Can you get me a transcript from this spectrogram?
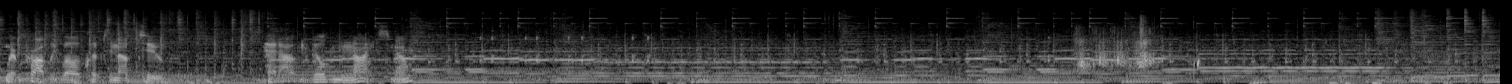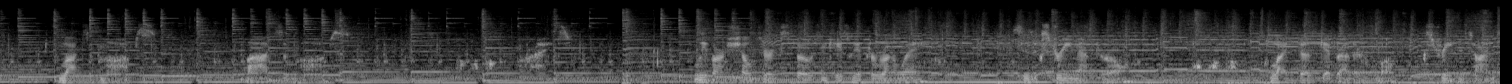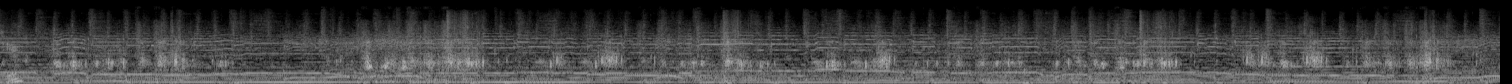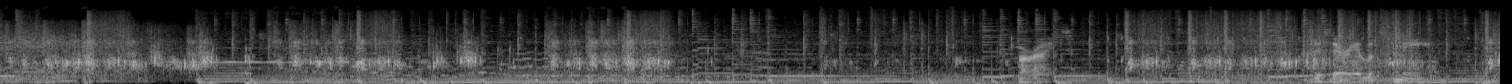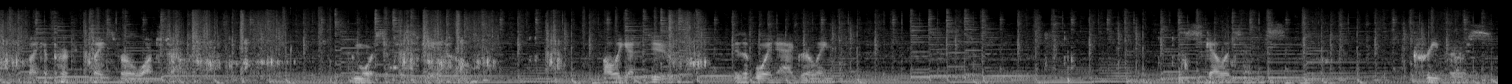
we're probably well equipped enough to head out and build them nice, no? Lots of mobs. Lots of mobs. Alright. Leave our shelter exposed in case we have to run away. This is extreme after all. Life does get rather, well, extreme at times here. This area looks to me like a perfect place for a watchtower. A more sophisticated home. All we gotta do is avoid aggroing skeletons, creepers,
